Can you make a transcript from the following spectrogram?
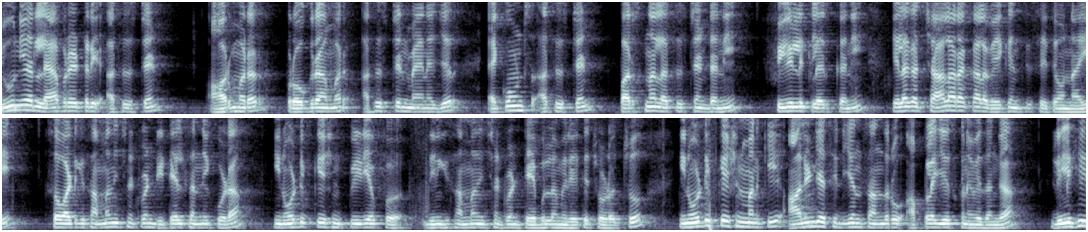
junior laboratory assistant armourer programmer assistant manager accounts assistant personal assistant అని ఫీల్డ్ క్లర్క్ అని ఇలాగ చాలా రకాల వేకెన్సీస్ అయితే ఉన్నాయి. సో వాటికి సంబంధించినటువంటి డీటెయిల్స్ అన్నీ కూడా ఈ నోటిఫికేషన్ పీడిఎఫ్ దీనికి సంబంధించినటువంటి టేబుల్లో మీరు అయితే చూడొచ్చు. ఈ నోటిఫికేషన్ మనకి ఆల్ ఇండియా సిటిజన్స్ అందరూ అప్లై చేసుకునే విధంగా Delhi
